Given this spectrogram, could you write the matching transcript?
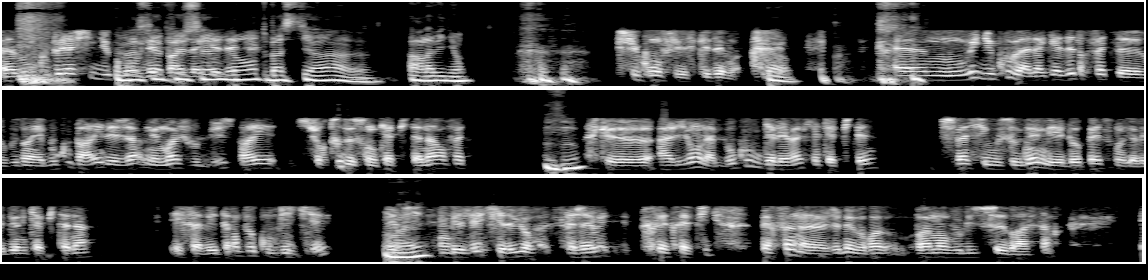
Euh, vous me coupez la chic du coup, vous Sébastien de parler de la Pucel, casette. Nantes, Bastia, euh, Arles-Avignon. Je suis confus, excusez-moi. Ah. Euh, oui, du coup, bah, la casette, en fait, vous en avez beaucoup parlé déjà, mais moi je voulais juste parler surtout de son capitanat en fait. Mhm. Parce que à Lyon, on a beaucoup galéré avec la capitaine. Je sais pas si vous vous souvenez, mais Lopez, on lui avait donné le capitanat et ça avait été un peu compliqué. Ouais. Dembélé qu'il a eu, ça n'a jamais été très très fixe. Personne n'a jamais vra- vraiment voulu ce brassard.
